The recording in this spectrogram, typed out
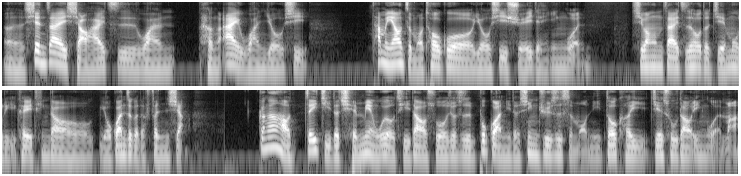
嗯，现在小孩子玩很爱玩游戏，他们要怎么透过游戏学一点英文？希望在之后的节目里可以听到有关这个的分享。刚刚好这一集的前面我有提到说，就是不管你的兴趣是什么，你都可以接触到英文嘛。”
